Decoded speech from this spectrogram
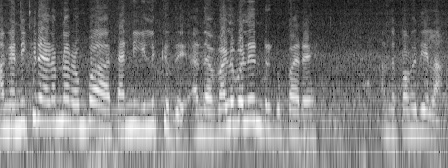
அங்க நிக்கிற இடம்லாம் ரொம்ப தண்ணி இழுக்குது. அந்த வலுவலுன்னு இருக்கு பாரு. அந்த பகுதியெல்லாம்?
